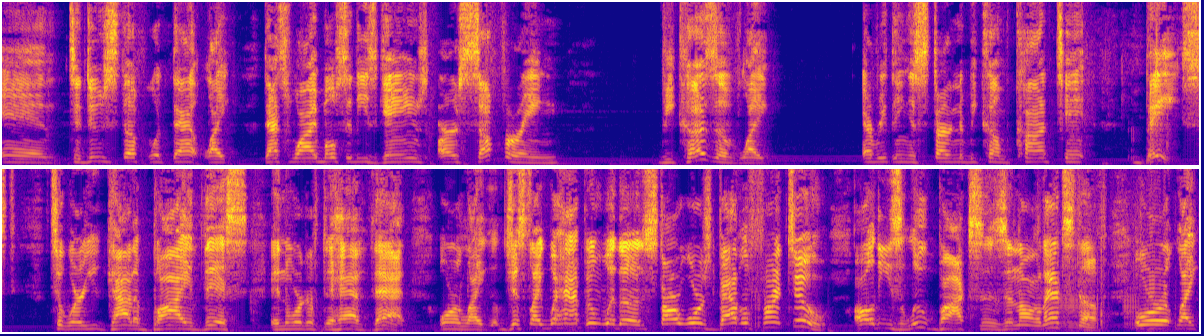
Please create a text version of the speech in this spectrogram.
and to do stuff with that, like that's why most of these games are suffering because of like everything is starting to become content based to where you gotta buy this in order to have that. Or like just like what happened with uh, Star Wars Battlefront 2. All these loot boxes and all that stuff. Or like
